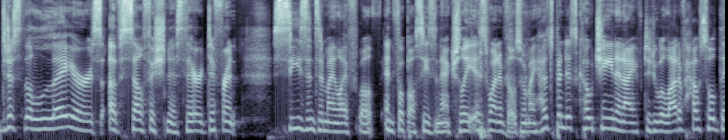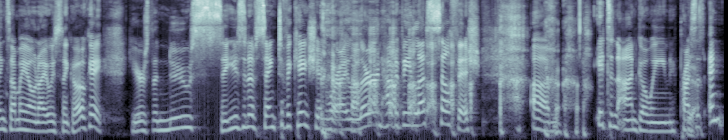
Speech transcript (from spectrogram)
just the layers of selfishness. There are different seasons in my life. Well, and football season actually is one of those. When my husband is coaching and I have to do a lot of household things on my own, I always think, okay, here's the new season of sanctification where I learn how to be less selfish. Um, it's an ongoing process, yeah. and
